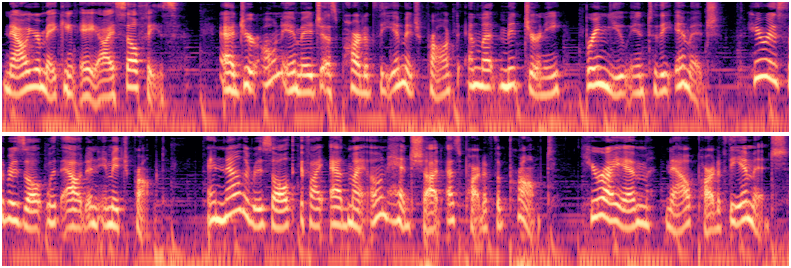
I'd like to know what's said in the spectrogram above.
Now you're making AI selfies. Add your own image as part of the image prompt and let Midjourney bring you into the image. Here is the result without an image prompt. And now the result if I add my own headshot as part of the prompt. Here I am now part of the image.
